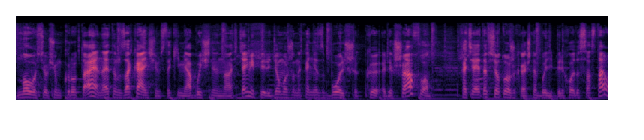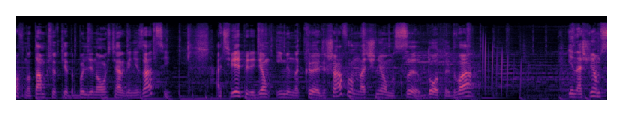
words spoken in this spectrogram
Новость, в общем, крутая. На этом заканчиваем с такими обычными новостями. Перейдем уже, наконец, больше к решафлам. Хотя это все тоже, конечно, были переходы составов, но там все-таки это были новости организаций. А теперь перейдем именно к решафлам. Начнем с Dota 2. И начнем с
